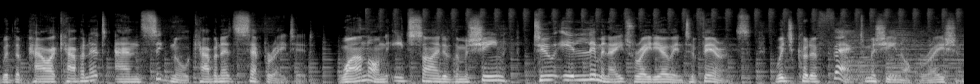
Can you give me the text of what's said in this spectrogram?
with the power cabinet and signal cabinet separated, one on each side of the machine to eliminate radio interference, which could affect machine operation.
